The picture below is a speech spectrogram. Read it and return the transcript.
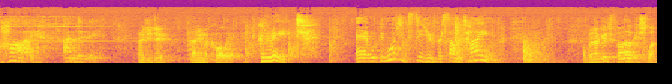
Hi, I'm Libby. How'd you Macaulay. Great. Uh, we've been wanting to see you for some time. I've been a good father to Slim.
